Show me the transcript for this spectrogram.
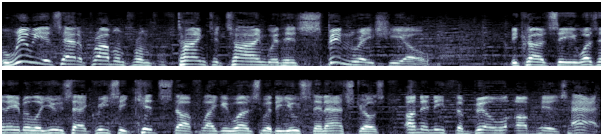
really has had a problem from time to time with his spin ratio because he wasn't able to use that greasy kid stuff like he was with the Houston Astros underneath the bill of his hat.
